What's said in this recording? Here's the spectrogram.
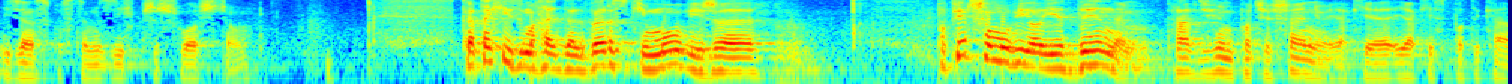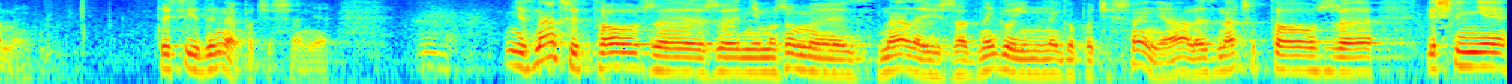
i w związku z tym z ich przyszłością. Katechizm heidelberski mówi, że po pierwsze mówi o jedynym prawdziwym pocieszeniu, jakie, jakie spotykamy. To jest jedyne pocieszenie. Nie znaczy to, że, że nie możemy znaleźć żadnego innego pocieszenia, ale znaczy to, że jeśli nie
